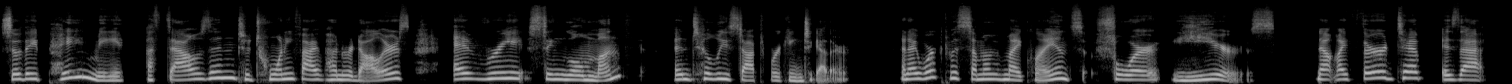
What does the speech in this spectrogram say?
So they paid me a thousand to twenty five hundred dollars every single month until we stopped working together. And I worked with some of my clients for years. Now, my third tip is that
